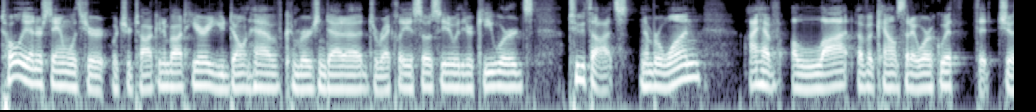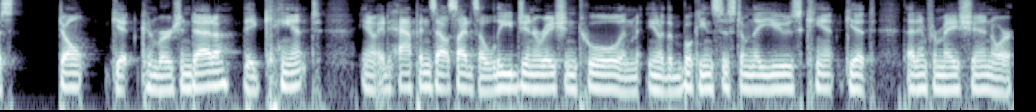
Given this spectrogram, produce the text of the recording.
totally understand what you're what you're talking about here. You don't have conversion data directly associated with your keywords. Two thoughts. Number one, I have a lot of accounts that I work with that just don't get conversion data. They can't. You know, it happens outside. It's a lead generation tool, and you know the booking system they use can't get that information, or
